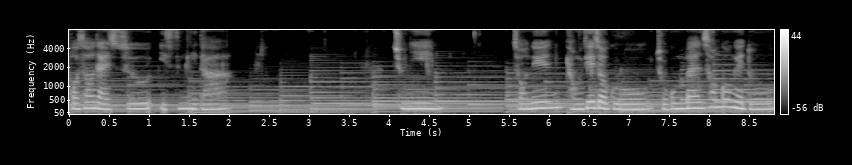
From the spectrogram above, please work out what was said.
벗어날 수 있습니다. 주님, 저는 경제적으로 조금만 성공해도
